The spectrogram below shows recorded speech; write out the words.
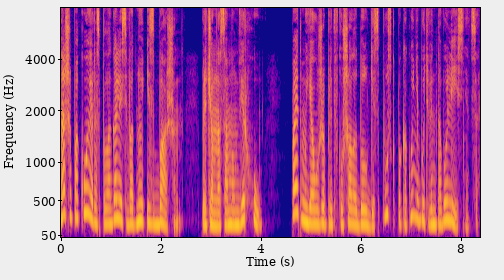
Наши покои располагались в одной из башен, причем на самом верху, поэтому я уже предвкушала долгий спуск по какой-нибудь винтовой лестнице.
